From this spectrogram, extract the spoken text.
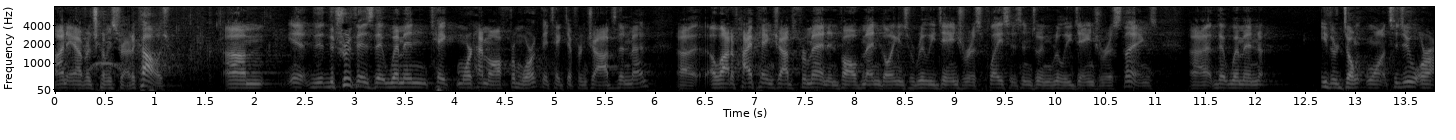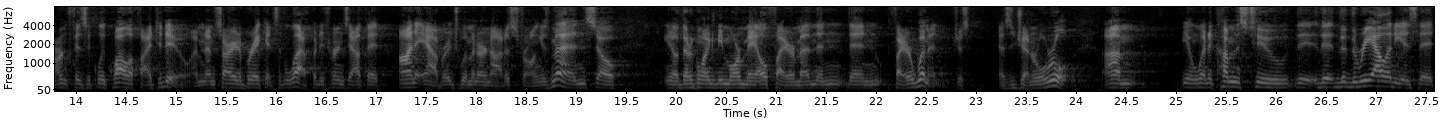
on average coming straight out of college. Um, the, the, truth is that women take more time off from work. They take different jobs than men. Uh, a lot of high paying jobs for men involve men going into really dangerous places and doing really dangerous things uh, that women either don't want to do or aren't physically qualified to do. I mean, I'm sorry to break it to the left, but it turns out that on average, women are not as strong as men. So, you know, there are going to be more male firemen than, than fire women, just as a general rule. Um, you know, when it comes to the, the, the reality is that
